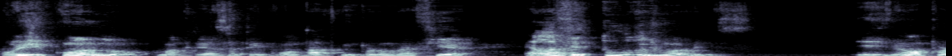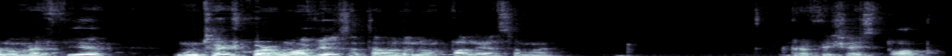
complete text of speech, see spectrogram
Hoje, quando uma criança tem contato com pornografia, ela vê tudo de uma vez. E vê uma pornografia muito hardcore. Uma vez eu estava dando uma palestra, Mário, para fechar esse tópico.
